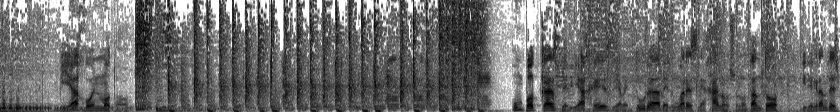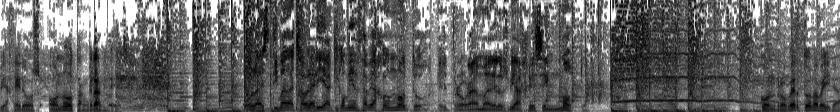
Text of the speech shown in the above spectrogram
Viajo en moto. Un podcast de viajes, de aventura, de lugares lejanos o no tanto, y de grandes viajeros o no tan grandes. Hola estimada chavalería, aquí comienza Viajo en Moto, el programa de los viajes en moto. Con Roberto Naveira.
